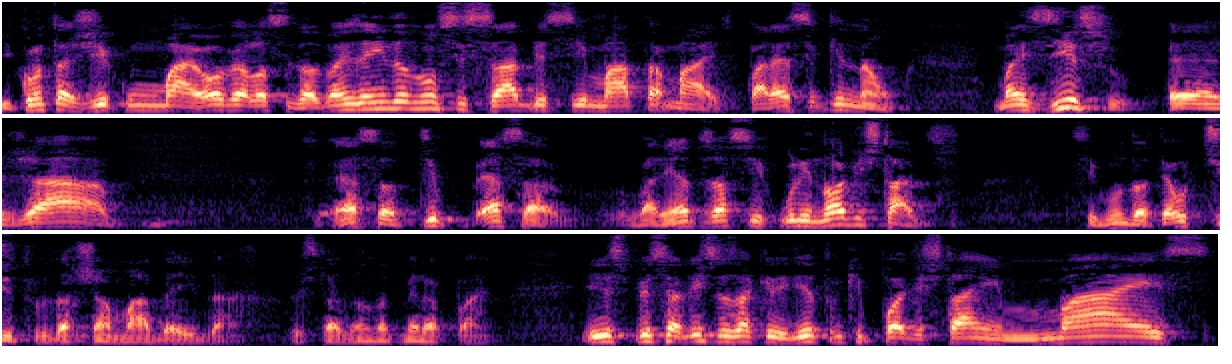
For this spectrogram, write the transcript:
E contagia com maior velocidade, mas ainda não se sabe se mata mais. Parece que não. Mas isso é, já. Essa, tipo, essa variante já circula em nove estados, segundo até o título da chamada aí da, do Estadão da primeira página. E especialistas acreditam que pode estar em mais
